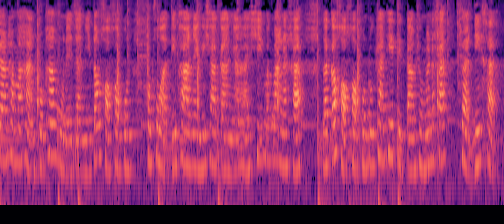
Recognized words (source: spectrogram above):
การทำอาหารครบห้าหมู่ในจานนี้ต้องขอขอบคุณคุณครูอติพาในวิชาการงานอาชีพมาก ๆนะคะ แล้วก็ขอขอบคุณทุกท่านที่ติดตามชมด้วยนะคะ สวัสดีค่ะ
